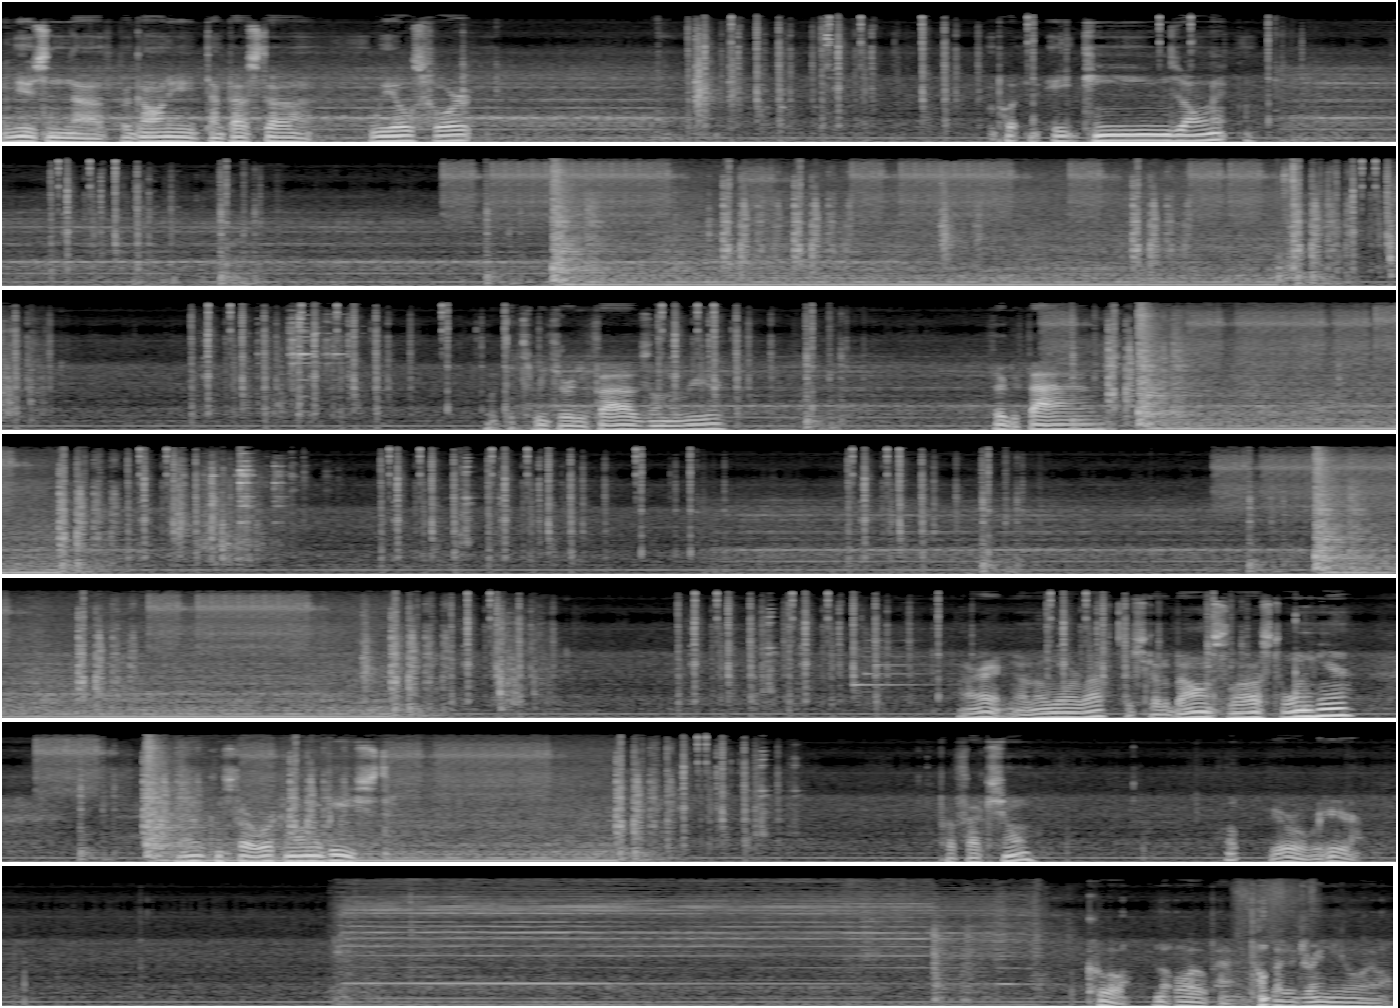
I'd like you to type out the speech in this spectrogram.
I'm using uh, Pagani Tempesta wheels for it. putting 18s on it. 35s on the rear. Thirty-five. Alright, got no more left. Just got a balance last one here. We can start working on the beast. Perfection. Oh, you're over here. Cool. The oil pan. Don't let it drain the oil.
